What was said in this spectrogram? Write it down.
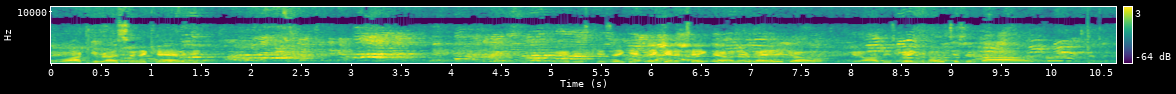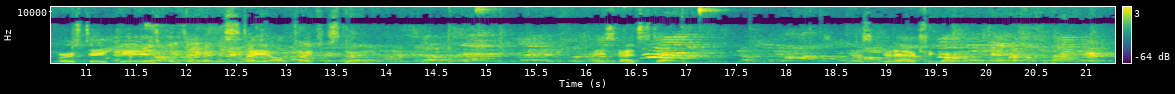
Milwaukee Wrestling Academy. Look at these kids. They get they get a takedown, they're ready to go. Get all these great coaches involved. First day kids, kids that have been to state, all types of stuff. Nice head stuff. Got some good action going on.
